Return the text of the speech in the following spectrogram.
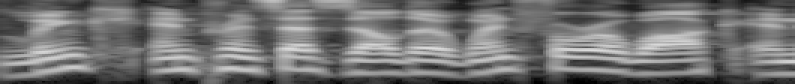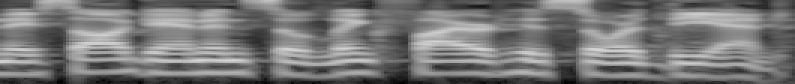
Link and Princess Zelda went for a walk and they saw Ganon, so Link fired his sword. The end.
